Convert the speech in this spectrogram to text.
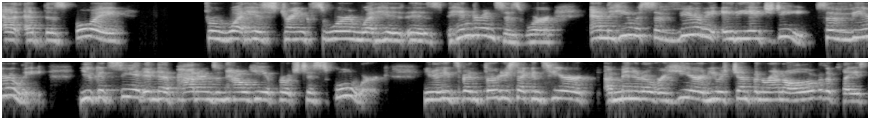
at, at this boy for what his strengths were and what his, his hindrances were. And he was severely ADHD, severely. You could see it in the patterns and how he approached his schoolwork. You know, he'd spend 30 seconds here, a minute over here, and he was jumping around all over the place.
